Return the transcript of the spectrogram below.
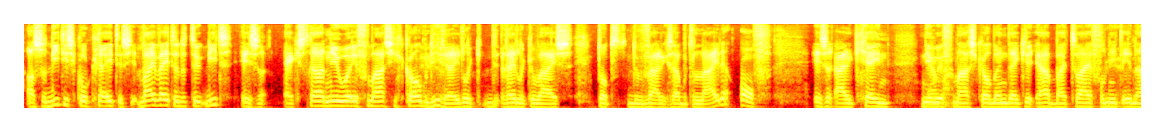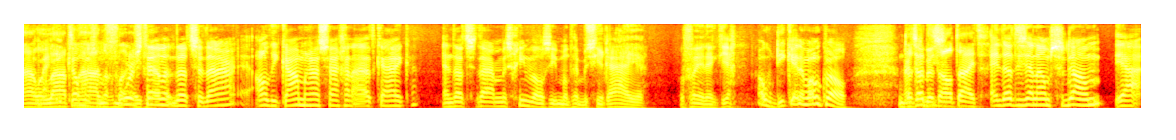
als er niet iets concreet is. Wij weten natuurlijk niet, is er extra nieuwe informatie gekomen die redelijk, redelijkerwijs tot de beveiliging zou moeten leiden? Of is er eigenlijk geen nieuwe informatie gekomen en denk je, ja, bij twijfel niet inhalen, Maar ik laten kan we me haar zo nog maar even. voorstellen dat ze daar al die camera's zijn gaan uitkijken. En dat ze daar misschien wel eens iemand hebben zien rijden. Waarvan je denkt, ja, oh, die kennen we ook wel. Maar Dat, gebeurt altijd. En dat is in Amsterdam, ja,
